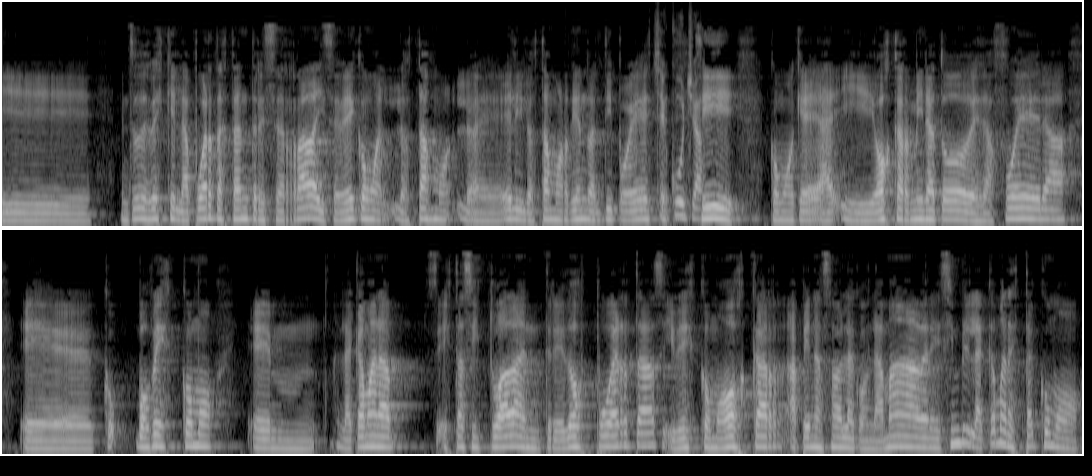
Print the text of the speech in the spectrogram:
y entonces ves que la puerta está entrecerrada y se ve como lo estás lo- eh, Ellie lo está mordiendo al tipo este. Se escucha. Sí, como que ah, y Oscar mira todo desde afuera. eh, vos ves cómo em, la cámara está situada entre dos puertas y ves como Oscar apenas habla con la madre. Siempre la cámara está como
